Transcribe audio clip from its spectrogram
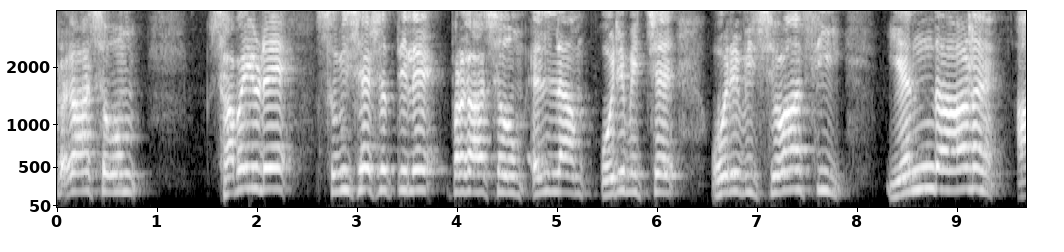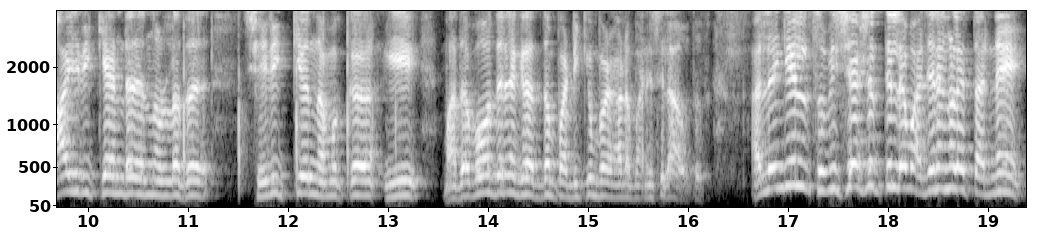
പ്രകാശവും സഭയുടെ സുവിശേഷത്തിലെ പ്രകാശവും എല്ലാം ഒരുമിച്ച് ഒരു വിശ്വാസി എന്താണ് ആയിരിക്കേണ്ടതെന്നുള്ളത് ശരിക്കും നമുക്ക് ഈ മതബോധന ഗ്രന്ഥം പഠിക്കുമ്പോഴാണ് മനസ്സിലാവുന്നത്. അല്ലെങ്കിൽ സുവിശേഷത്തിലെ വചനങ്ങളെ തന്നെ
